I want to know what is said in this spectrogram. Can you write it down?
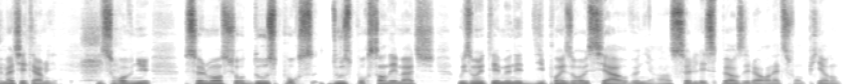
Le match est terminé. Ils sont revenus seulement sur 12%, 12 des matchs où ils ont été menés de 10 points, ils ont réussi à revenir. Hein. Seuls les Spurs et les Hornets font pire. Donc,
